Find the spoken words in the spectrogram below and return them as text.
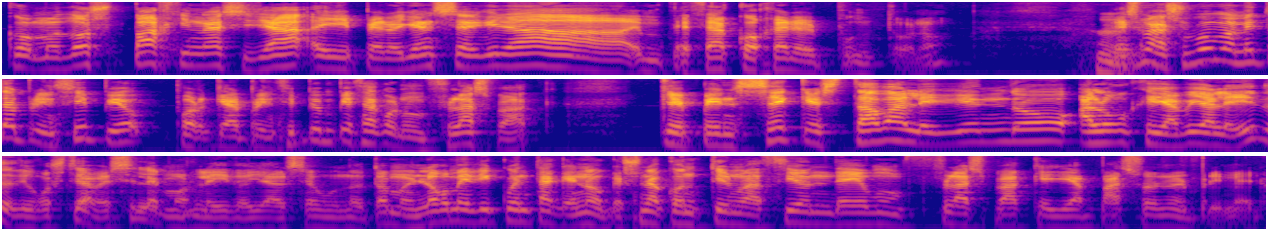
como dos páginas y ya, pero ya enseguida empecé a coger el punto, ¿no? Hmm. Es más, hubo un momento al principio, porque al principio empieza con un flashback, que pensé que estaba leyendo algo que ya había leído. Digo, hostia, a ver si le hemos leído ya el segundo tomo. Y luego me di cuenta que no, que es una continuación de un flashback que ya pasó en el primero.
